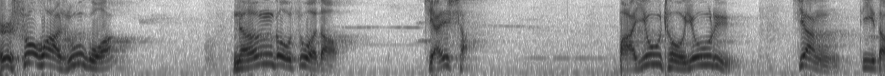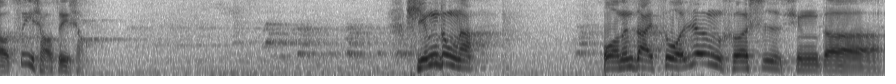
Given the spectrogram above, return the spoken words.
而说话如果能够做到减少，把忧愁、忧虑降低到最少最少，行动呢？我们在做任何事情的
